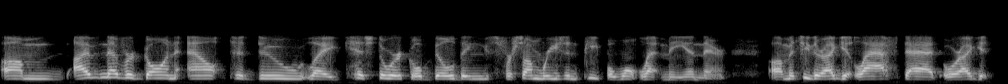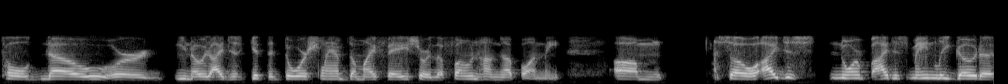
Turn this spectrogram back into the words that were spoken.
Um i've never gone out to do like historical buildings. For some reason people won't let me in there. Um, it's either I get laughed at or I get told no or you know I just get the door slammed on my face or the phone hung up on me. Um, so I just norm I just mainly go to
